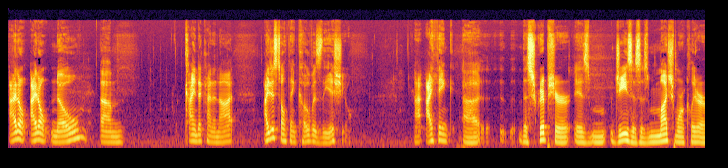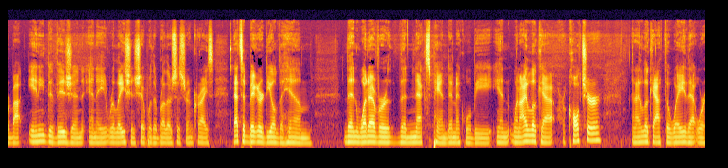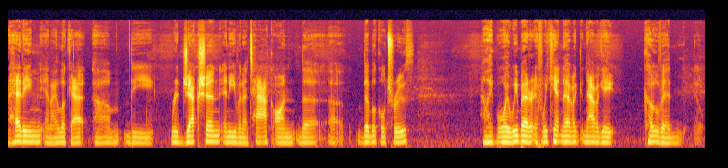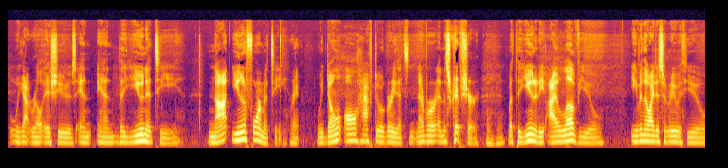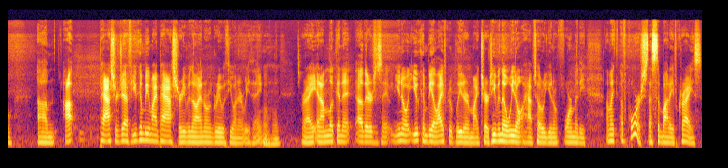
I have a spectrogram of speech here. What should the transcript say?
I don't, I don't know. Um, kind of, kind of not. I just don't think COVID is the issue. I, I think uh, the scripture is Jesus is much more clear about any division in a relationship with a brother or sister in Christ. That's a bigger deal to him than whatever the next pandemic will be. And when I look at our culture and I look at the way that we're heading and I look at um, the rejection and even attack on the uh, biblical truth, I'm like, boy, we better if we can't nav- navigate COVID, we got real issues, and and the unity, not uniformity. Right. We don't all have to agree. That's never in the scripture. Mm-hmm. But the unity, I love you, even though I disagree with you. Um, I, pastor Jeff, you can be my pastor, even though I don't agree with you on everything. Mm-hmm right? And I'm looking at others and say, you know what, you can be a life group leader in my church, even though we don't have total uniformity. I'm like, of course, that's the body of Christ.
